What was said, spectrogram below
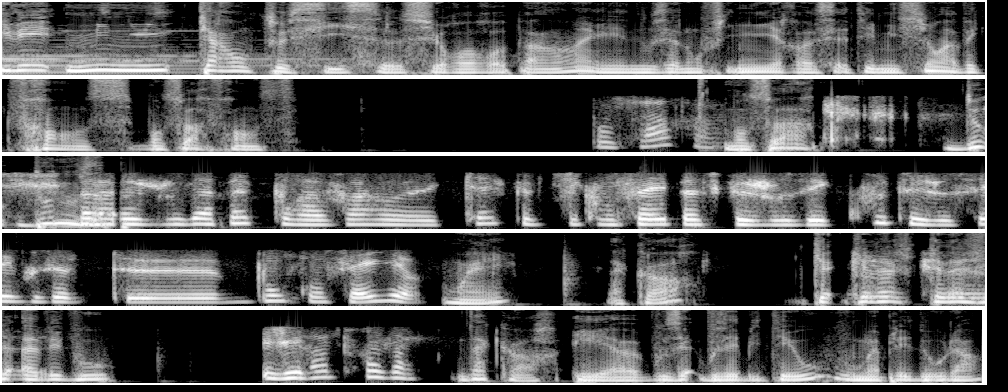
Il est minuit 46 sur Europe 1 et nous allons finir cette émission avec France. Bonsoir France. Bonsoir. Bonsoir. D'où nous Euh, je vous appelle pour avoir euh, quelques petits conseils parce que je vous écoute et je sais que vous êtes de bons conseils. Oui, d'accord. Que- quel âge, Donc, quel âge euh, avez-vous? J'ai 23 ans, D'accord. Et euh, vous, vous habitez où? Vous m'appelez d'où là?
